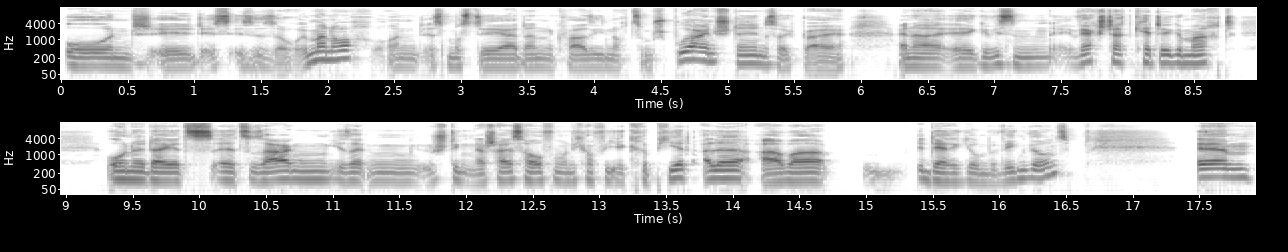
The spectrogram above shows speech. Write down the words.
Und äh, das ist es auch immer noch. Und es musste ja dann quasi noch zum Spur einstellen. Das habe ich bei einer äh, gewissen Werkstattkette gemacht ohne da jetzt äh, zu sagen, ihr seid ein stinkender Scheißhaufen und ich hoffe, ihr krepiert alle, aber in der Region bewegen wir uns. Ähm,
